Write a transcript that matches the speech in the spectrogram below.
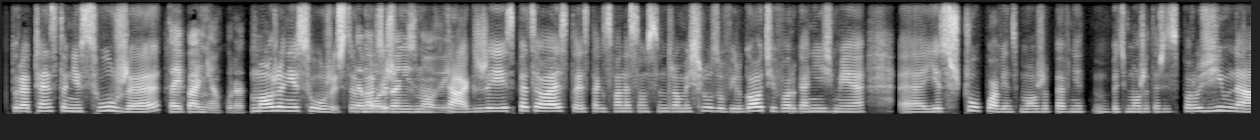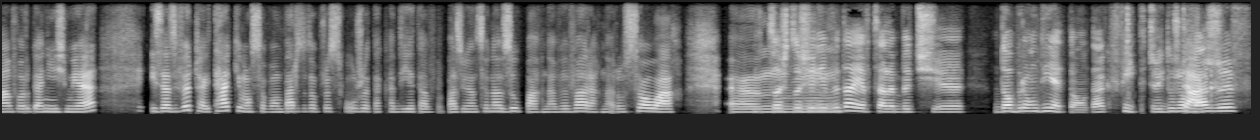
która często nie służy, Tej pani akurat, może nie służyć. Tym temu bardziej, że- organizmowi. tak, że jest PCOS, to jest tak zwane są syndromy śluzu, wilgoci w organizmie, e, jest szczupła, więc może pewnie, być może też jest sporo zimna w organizmie i zazwyczaj takim osobom bardzo dobrze służy taka dieta bazująca na zupach, na wywarach, na rosołach. Coś, co się nie wydaje wcale być y, dobrą dietą, tak? Fit, czyli dużo Tak. warzyw,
